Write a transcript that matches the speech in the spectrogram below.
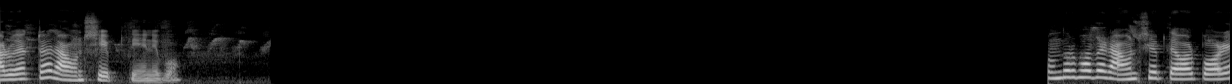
আরও একটা রাউন্ড শেপ দিয়ে নেব। সুন্দরভাবে রাউন্ড শেপ দেওয়ার পরে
